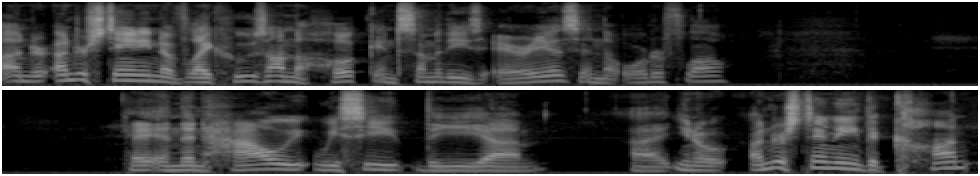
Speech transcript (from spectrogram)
under understanding of like who's on the hook in some of these areas in the order flow? Okay, and then how we see the um, uh, you know understanding the con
